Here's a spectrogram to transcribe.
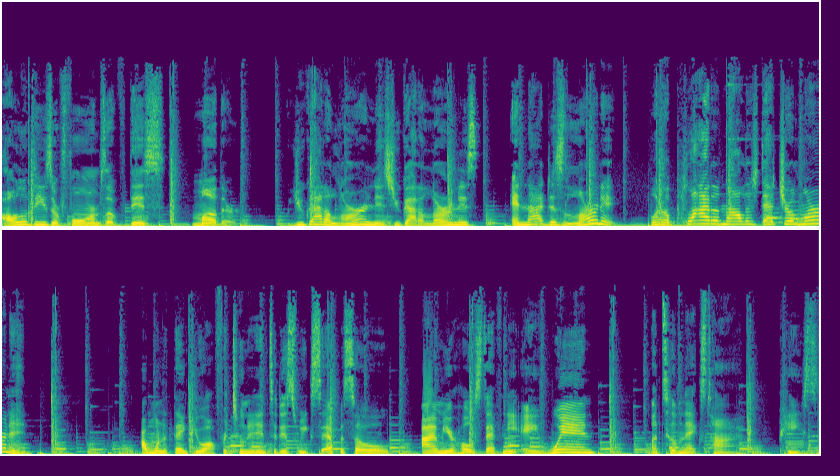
All of these are forms of this mother. You got to learn this. You got to learn this and not just learn it, but apply the knowledge that you're learning. I want to thank you all for tuning into this week's episode. I'm your host, Stephanie A. Wynn. Until next time, peace.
